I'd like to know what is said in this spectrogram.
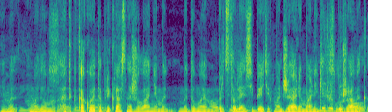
И мы, мы думаем, это какое-то прекрасное желание. Мы, мы думаем, представляем себе этих манджари, маленьких служанок,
